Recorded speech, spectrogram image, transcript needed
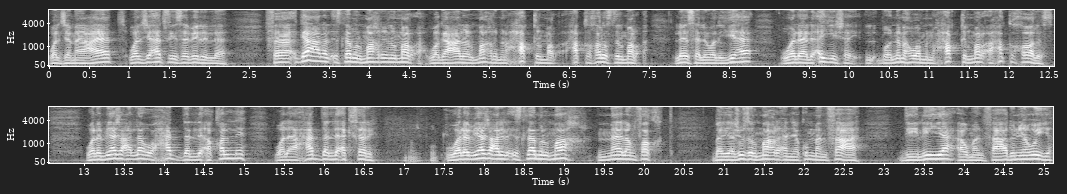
والجماعات والجهاد في سبيل الله. فجعل الإسلام المهر للمرأة وجعل المهر من حق المرأة حق خالص للمرأة ليس لوليها ولا لأي شيء وإنما هو من حق المرأة حق خالص. ولم يجعل له حدا لأقله ولا حدا لأكثره. ولم يجعل الإسلام المهر مالا فقط بل يجوز المهر أن يكون منفعة دينية أو منفعة دنيوية.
